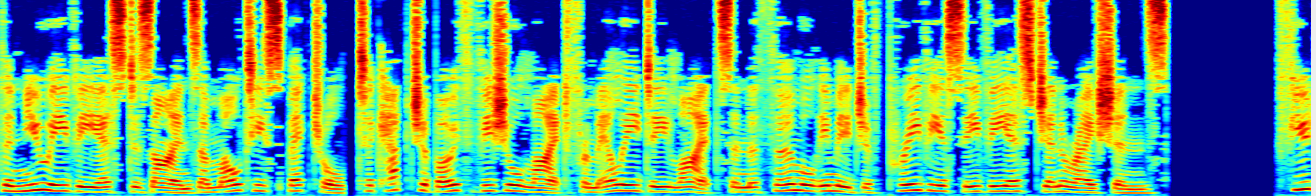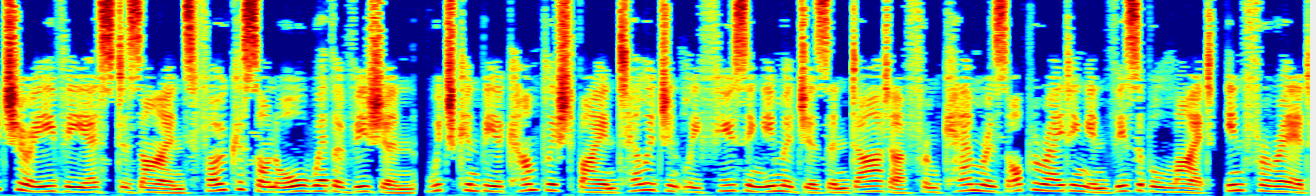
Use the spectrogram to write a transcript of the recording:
The new EVS designs are multispectral, to capture both visual light from LED lights and the thermal image of previous EVS generations. Future EVS designs focus on all-weather vision, which can be accomplished by intelligently fusing images and data from cameras operating in visible light, infrared,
